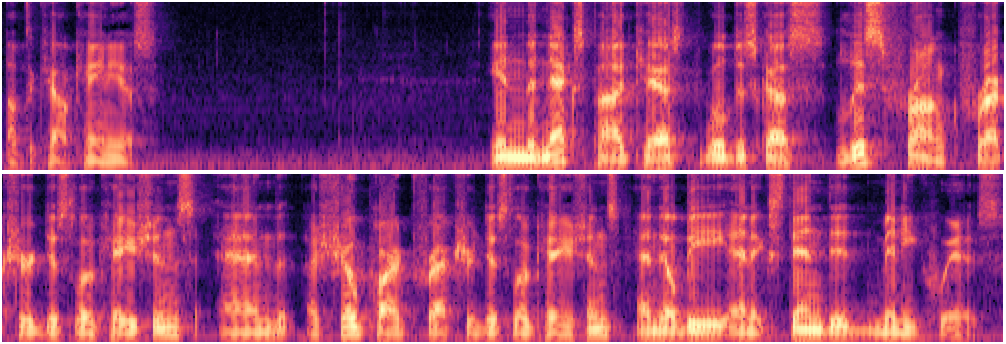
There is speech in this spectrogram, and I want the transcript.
of the calcaneus. In the next podcast, we'll discuss Lisfranc fracture dislocations and a Chopart fracture dislocations, and there'll be an extended mini quiz.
